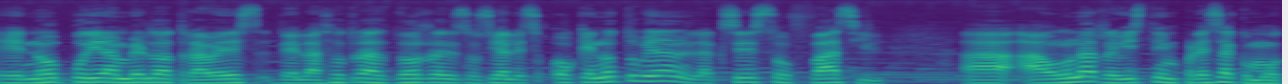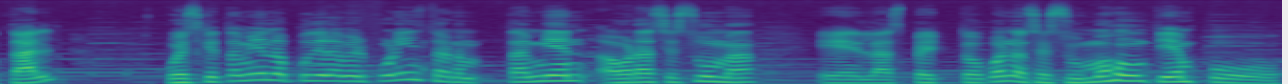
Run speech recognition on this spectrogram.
eh, no pudieran verlo a través de las otras dos redes sociales o que no tuvieran el acceso fácil a, una revista impresa como tal, pues que también lo pudiera ver por Instagram. También ahora se suma el aspecto, bueno, se sumó un tiempo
